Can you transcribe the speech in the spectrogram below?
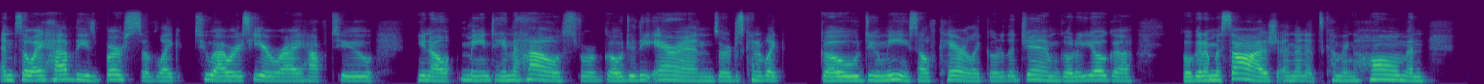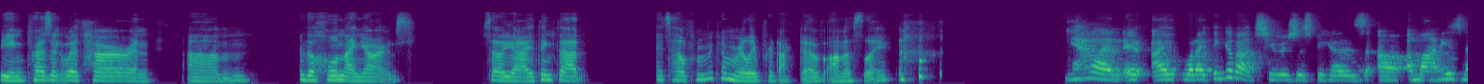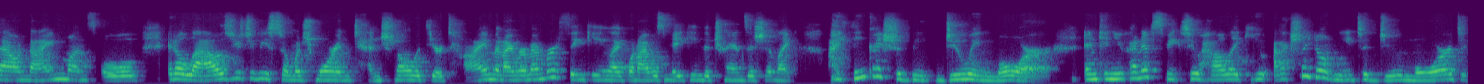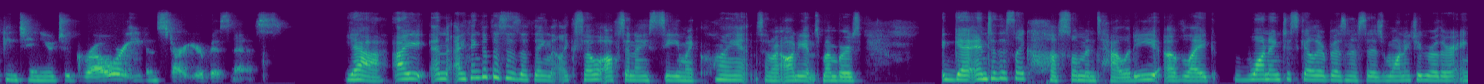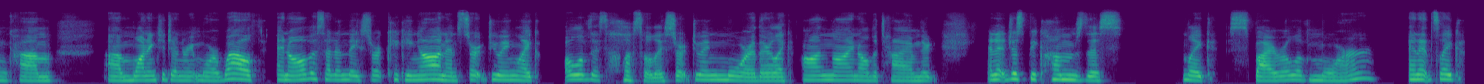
And so I have these bursts of like two hours here where I have to, you know, maintain the house or go do the errands or just kind of like go do me self care, like go to the gym, go to yoga, go get a massage. And then it's coming home and being present with her and um, the whole nine yards. So, yeah, I think that it's helped me become really productive, honestly. yeah, and it, I what I think about too is just because uh, Amani is now nine months old, it allows you to be so much more intentional with your time. And I remember thinking, like when I was making the transition, like I think I should be doing more. And can you kind of speak to how like you actually don't need to do more to continue to grow or even start your business? Yeah, I and I think that this is the thing that like so often I see my clients and my audience members get into this like hustle mentality of like wanting to scale their businesses, wanting to grow their income, um, wanting to generate more wealth, and all of a sudden they start kicking on and start doing like all of this hustle. They start doing more. They're like online all the time. They're and it just becomes this like spiral of more. And it's like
